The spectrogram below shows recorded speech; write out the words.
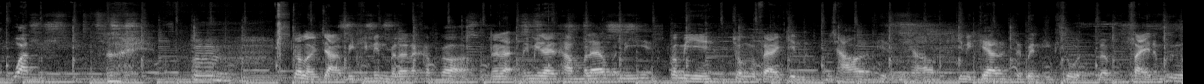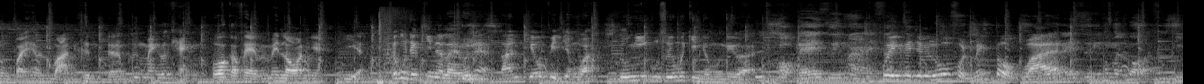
ทุกวันเฮ้ย ก็หลังจากบิกินินไปแล้วนะครับ ก็นั่นแหละไม่มีอะไรทำมาแล้ววันนี้ก็มีชงกาแฟกินเมื่อเช้าเห็นเมื่อเช้า กินอีกแก้วนึงแต่เป็นอีกสูตรแบบใส่น้ำผึ้งลงไปให้มันหวานขึ้น แต่น้ำผึ้งแม่งก็แข็งเพราะว่ากาแฟมันไม่ร้อนไงเหี้ยแล้วกูจะกินอะไรวะเนี่ยร้านเกี๊ยวปิดยังวะรู้งี้กูซื้อมากินกับมึงดีกว่าบอกได้ซื้อมาเว้ยใครจะไปรู้ว่าฝนไม่ตกวะบอกได้ซื้อเข้ามาก่อนที่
